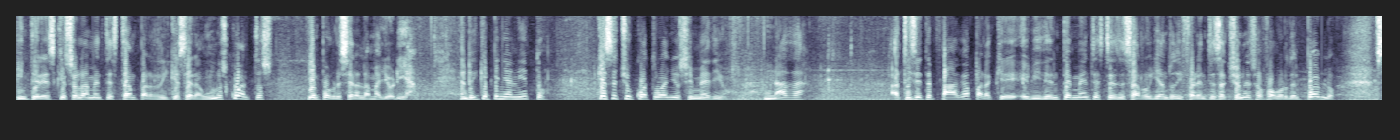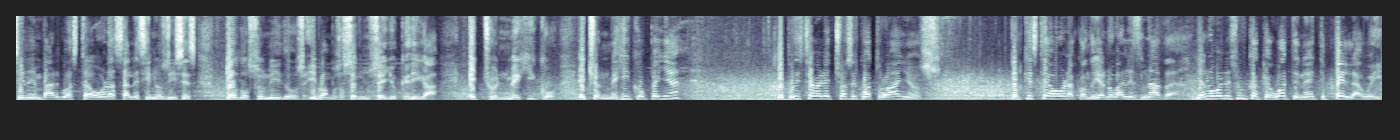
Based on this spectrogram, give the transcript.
intereses que solamente están para enriquecer a unos cuantos y empobrecer a la mayoría. Enrique Peña Nieto, ¿qué has hecho cuatro años y medio? Nada. A ti se te paga para que evidentemente estés desarrollando diferentes acciones a favor del pueblo. Sin embargo, hasta ahora sales y nos dices todos unidos y vamos a hacer un sello que diga hecho en México. ¿Hecho en México, Peña? Lo pudiste haber hecho hace cuatro años. ¿Por qué este ahora cuando ya no vales nada? Ya no vales un cacahuate, nadie te pela, güey.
